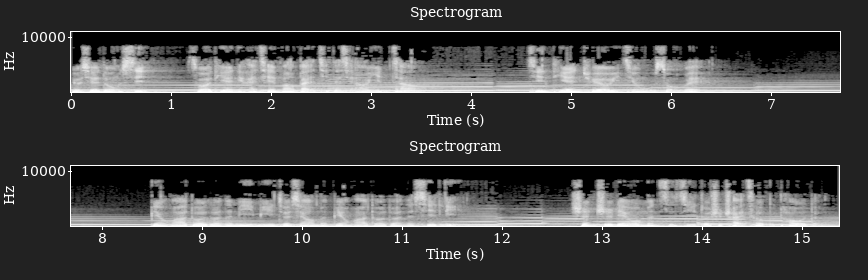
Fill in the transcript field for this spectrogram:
有些东西，昨天你还千方百计的想要隐藏，今天却又已经无所谓。变化多端的秘密，就像我们变化多端的心理，甚至连我们自己都是揣测不透的。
